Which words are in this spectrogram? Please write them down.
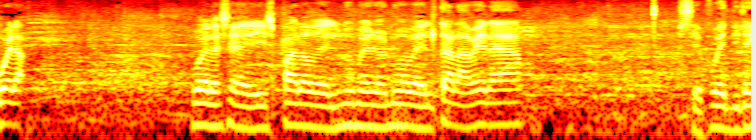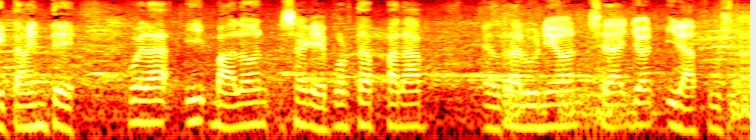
fuera. Fuera ese disparo del número 9 del Talavera. Se fue directamente fuera y balón saque de puerta para el Real Unión será John Irazusta.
